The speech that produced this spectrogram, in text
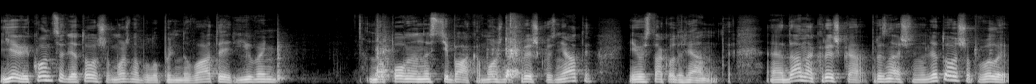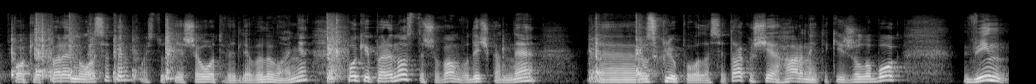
Є віконце для того, щоб можна було пильнувати рівень наповненості бака. Можна кришку зняти і ось так от глянути. Е, дана кришка призначена для того, щоб ви поки переносите, ось тут є ще отвір для виливання, поки переносите, щоб вам водичка не е, розхлюпувалася. Також є гарний такий жолобок. Він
